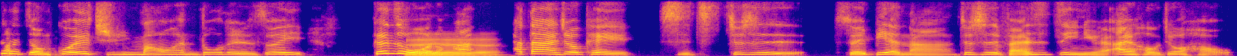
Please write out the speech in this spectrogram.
各种规矩毛很多的人，所以跟着我的话，他当然就可以使就是随便呐、啊，就是反正是自己女儿爱吼就吼，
